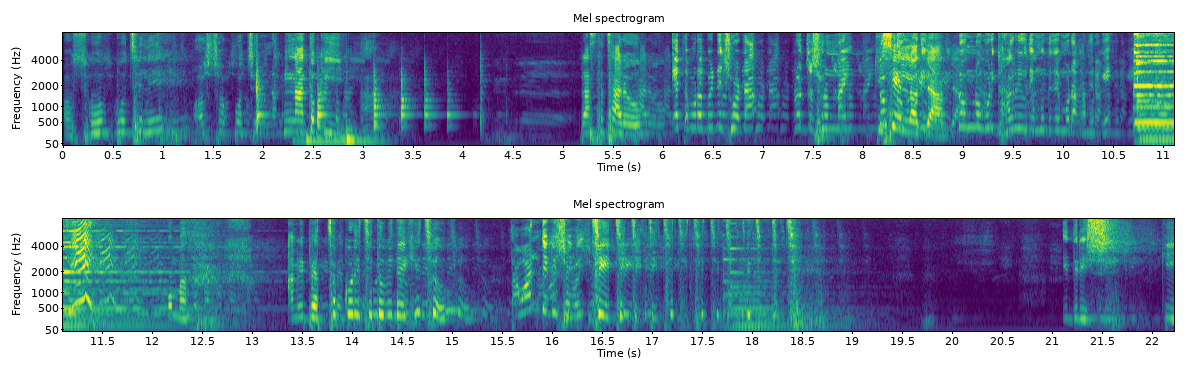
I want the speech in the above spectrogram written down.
অসভ্য ছেলে। অসভ্য ছেলে না তো কি? রাস্তা ছাড়ো এত বড় পেটে ছোটা লজ্জা শরম নাই কিসের লজ্জা? ডংডঙ্গুড়ি ঘাগরি উদে মুদে মোড়া কাঁদে নাকি ও মা আমি পেচ্ছাপ করেছি তুমি দেখেছ তামান দেখে সবাই ছি ছি ছি ছি ছি ছি ছি ছি ছি ছি ছি ছি। ইদ্রিস কি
